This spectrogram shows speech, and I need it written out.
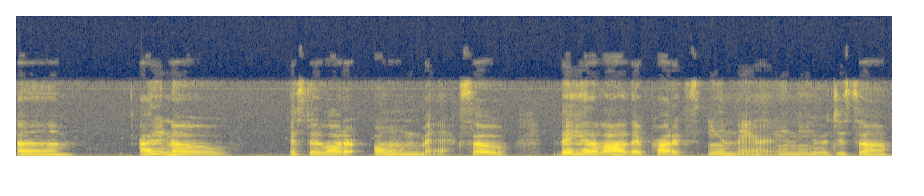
um, I didn't know Estee Lauder owned MAC. So they had a lot of their products in there. And it was just a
